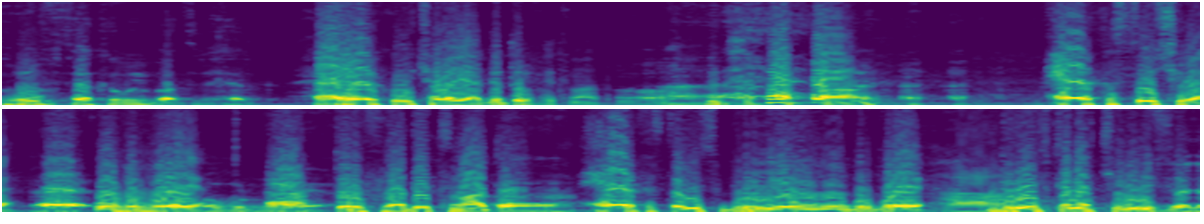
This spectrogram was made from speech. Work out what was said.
Duruufta ka weyn baa tiri xeerka xeerka wuu jabaya haddii duruufay timaado. Ah. Xeer kastoo jira wuu burburaya duruuf hadday timaado xeer kasta wuu isburinaya wuu burburaya duruuftana jebinaysa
